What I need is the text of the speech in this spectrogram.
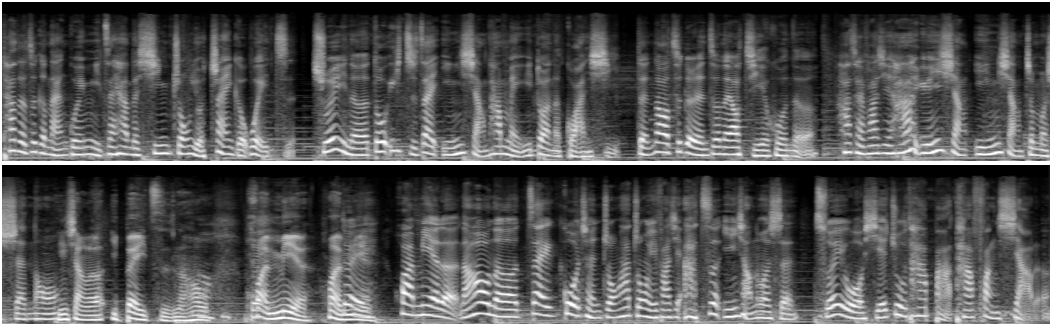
她的这个男闺蜜，在她的心中有占一个位置，所以呢，都一直在影响她每一段的关系。等到这个人真的要结婚了，她才发现她原想影响这么深哦，影响了一辈子，然后幻灭幻灭。幻灭了，然后呢，在过程中，他终于发现啊，这影响那么深，所以我协助他把他放下了，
